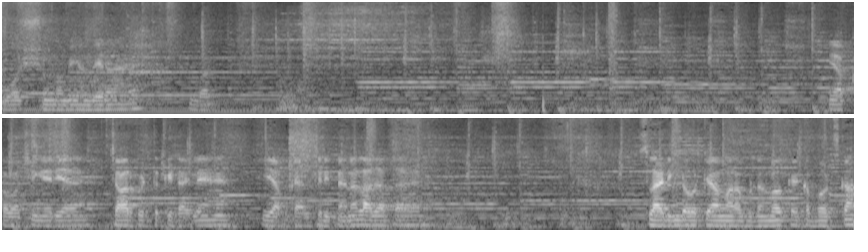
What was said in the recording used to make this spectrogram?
वॉशरूम अभी अंधेरा है बट ये आपका वॉशिंग एरिया है। चार फीट तक की टाइलें हैं। ये आपका एलसीडी पैनल आ जाता है। स्लाइडिंग डोर क्या हमारा वुडन वर्क है कबर्ड्स का।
